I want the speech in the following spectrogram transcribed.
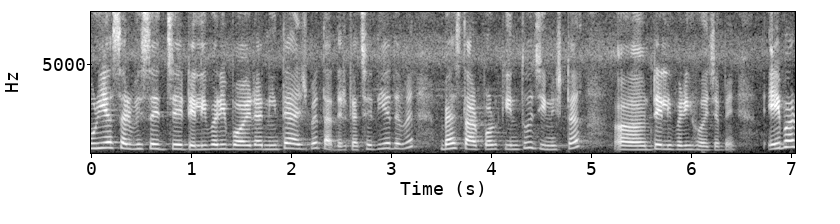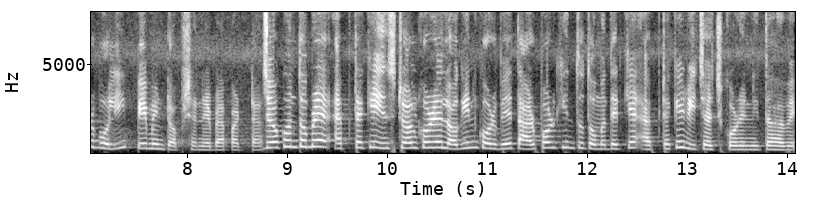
কুরিয়ার সার্ভিসের যে ডেলিভারি বয়রা নিতে আসবে তাদের কাছে দিয়ে দেবে। ব্যাস, তারপর কিন্তু জিনিসটা ডেলিভারি হয়ে যাবে। এবার বলি পেমেন্ট অপশানের ব্যাপারটা। যখন তোমরা অ্যাপটাকে ইনস্টল করে লগ করবে, তারপর কিন্তু তোমাদেরকে অ্যাপটাকে রিচার্জ করে নিতে হবে।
